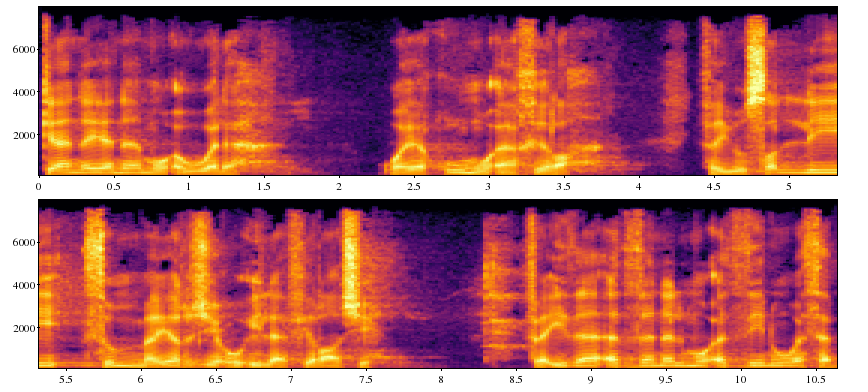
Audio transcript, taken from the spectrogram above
كان ينام أوله ويقوم آخره. فيصلي ثم يرجع إلى فراشه. فإذا أذن المؤذن وثب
